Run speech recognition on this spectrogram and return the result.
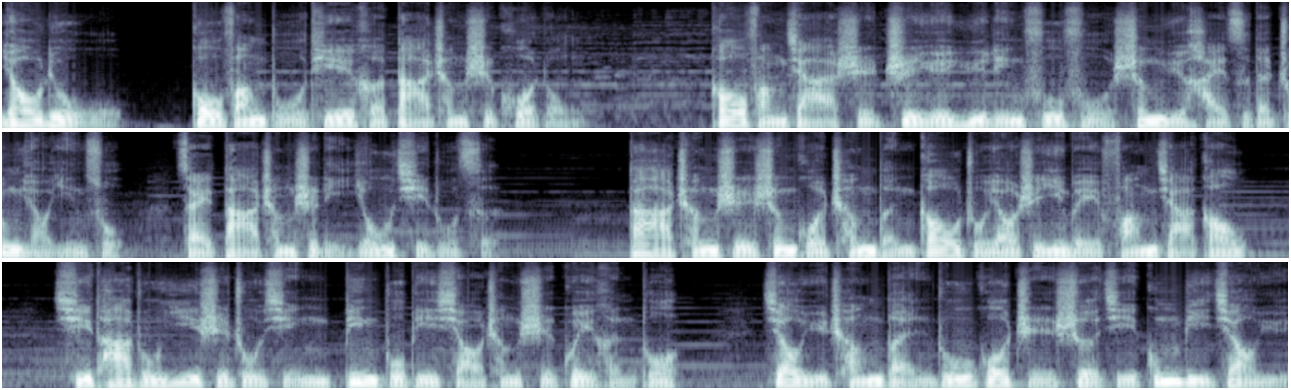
幺六五购房补贴和大城市扩容，高房价是制约育龄夫妇生育孩子的重要因素，在大城市里尤其如此。大城市生活成本高，主要是因为房价高，其他如衣食住行并不比小城市贵很多。教育成本如果只涉及公立教育，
